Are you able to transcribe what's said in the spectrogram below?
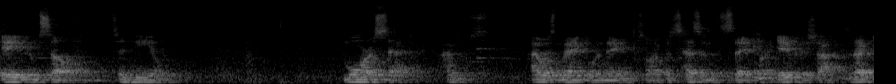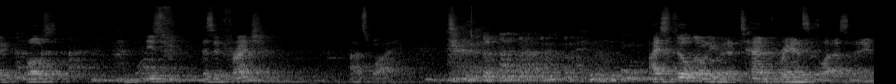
gave himself to Neil Morissette. I was, I was mangling the name, so I was hesitant to say but I gave it a shot. Did I get close? He's, is it French? That's why. I still don't even attempt Rance's last name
